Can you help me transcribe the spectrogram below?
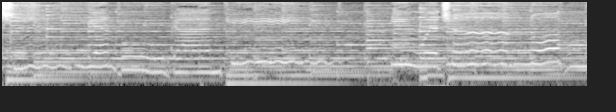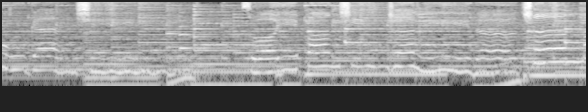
誓言不敢听因为承诺不敢信所以放心着你的承诺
